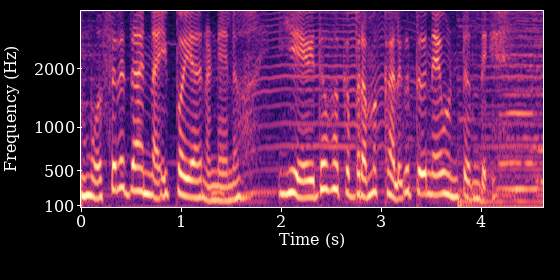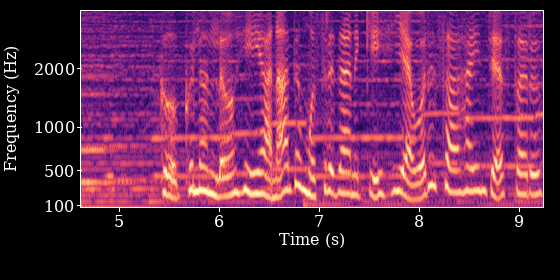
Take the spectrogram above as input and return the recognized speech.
ముసలిదాన్ని అయిపోయాను నేను. ఏదో ఒక భ్రమ కలుగుతూనే ఉంటుంది. గోకులంలో ఈ అనాథ ముసలిదానికి ఎవరు సహాయం చేస్తారు?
